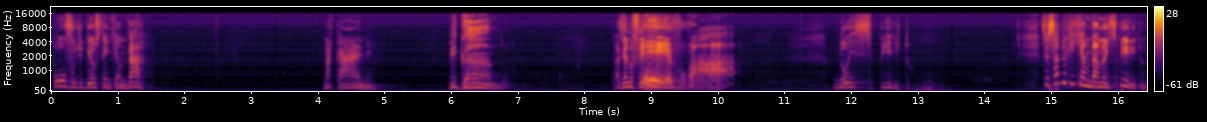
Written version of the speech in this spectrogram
povo de Deus tem que andar? Na carne, brigando, fazendo fervo, ah, no espírito. Você sabe o que é andar no espírito?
